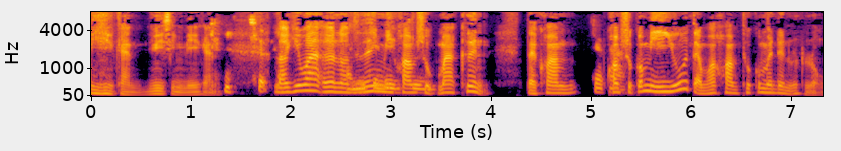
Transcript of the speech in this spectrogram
มีกัน มีสิ่งนี้กัน เราคิดว่าเออเราจะได้มีความสุขมากขึ้น แต่ความความสุขก็มีอยู่แต่ว่าความทุกข์ก็ไม่ได้ลดลง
